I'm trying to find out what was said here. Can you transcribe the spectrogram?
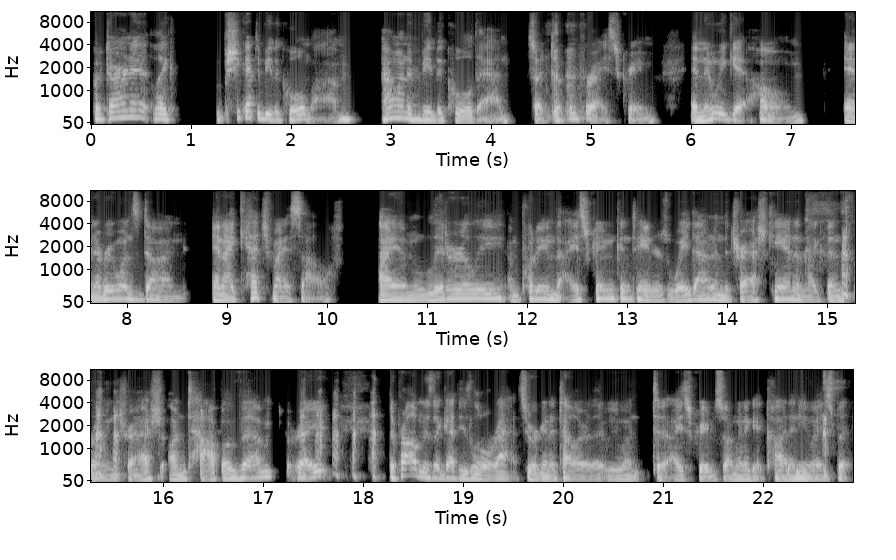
But darn it, like she got to be the cool mom. I want to be the cool dad. So I took them for ice cream. And then we get home and everyone's done. And I catch myself I am literally I'm putting the ice cream containers way down in the trash can and like then throwing trash on top of them, right? the problem is I got these little rats who are going to tell her that we went to ice cream, so I'm going to get caught anyways, but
